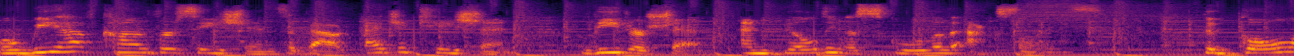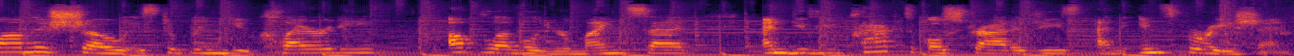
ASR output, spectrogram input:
where we have conversations about education, leadership, and building a school of excellence. The goal on this show is to bring you clarity, uplevel your mindset, and give you practical strategies and inspiration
